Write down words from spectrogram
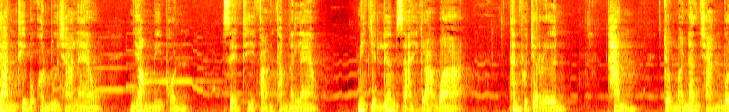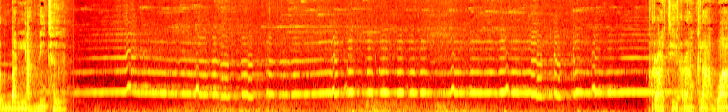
ยันที่บุคคลบูชาแล้ว ย่อมมีผล เศรษฐีฟังทำนั้นแล้ว มีจิตเลื่อมใสกล่าวว่า ท่านผู้เจริญ ท่านจงมานั่งฉันบนบันลังนี้เถิดพระเถระกล่าวว่า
